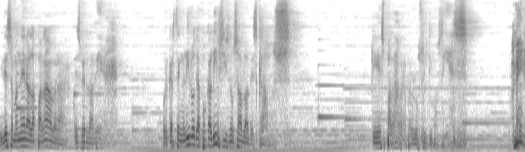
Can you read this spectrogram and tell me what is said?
Y de esa manera la palabra es verdadera. Porque hasta en el libro de Apocalipsis nos habla de esclavos. Que es palabra para los últimos días. Amén.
